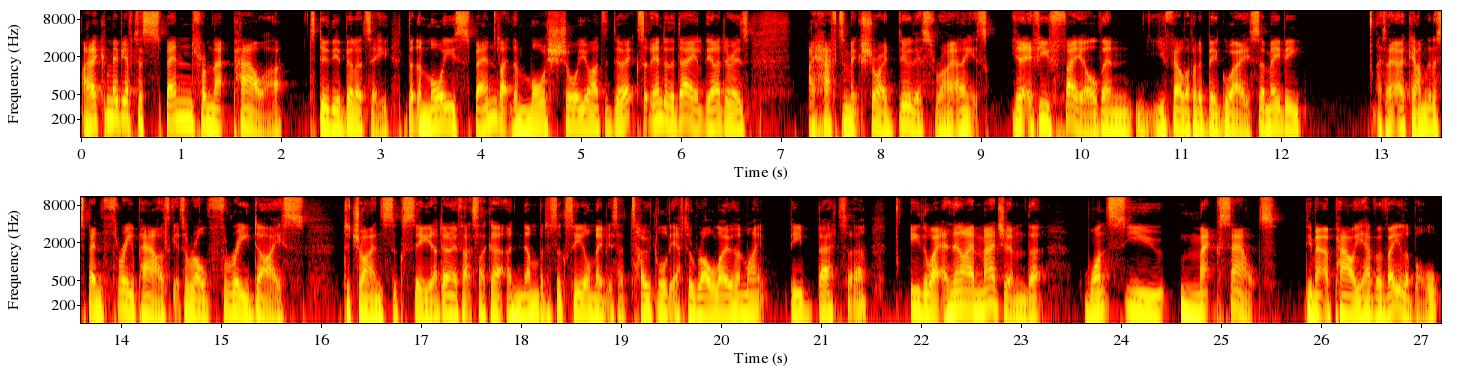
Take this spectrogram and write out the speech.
I reckon maybe you have to spend from that power to do the ability, but the more you spend, like the more sure you are to do it. Because at the end of the day, the idea is, I have to make sure I do this right. I think it's you know, if you fail, then you failed up in a big way. So maybe I say, okay, I'm going to spend three powers, get to roll three dice to try and succeed. I don't know if that's like a, a number to succeed or maybe it's a total that you have to roll over might be better. Either way. And then I imagine that once you max out the amount of power you have available,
